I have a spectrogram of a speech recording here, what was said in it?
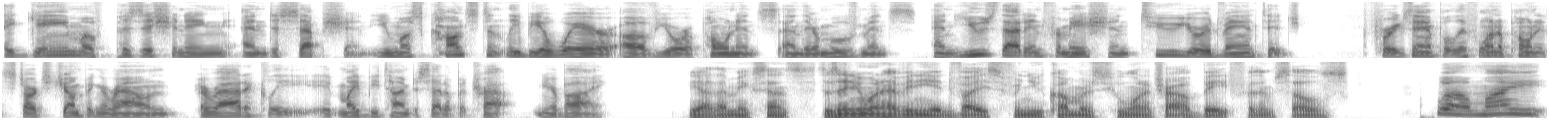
a game of positioning and deception. You must constantly be aware of your opponents and their movements and use that information to your advantage. For example, if one opponent starts jumping around erratically, it might be time to set up a trap nearby. Yeah, that makes sense. Does anyone have any advice for newcomers who want to try out bait for themselves? Well, my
